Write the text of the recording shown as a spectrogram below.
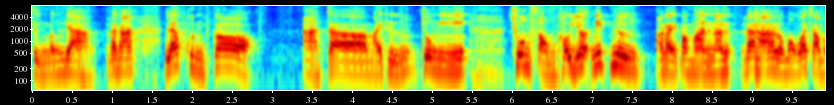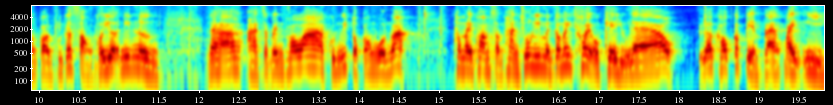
สิ่งบางอย่างนะคะ แล้วคุณก็อาจจะหมายถึงช่วงนี้ช่วงส่องเขาเยอะนิดนึงอะไรประมาณนั้นนะคะ เรามองว่าชาวมังกรคุณก็ส่องเขาเยอะนิดนึงนะคะอาจจะเป็นเพราะว่าคุณวิตกกังวลว่า ทำไมความสัมพันธ์ช่วงนี้มันก็ไม่ค่อยโอเคอยู่แล้ว แล้วเขาก็เปลี่ยนแปลงไปอีก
